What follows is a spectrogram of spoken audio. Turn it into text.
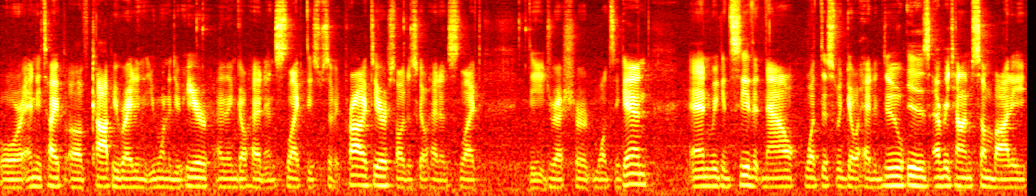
or any type of copywriting that you want to do here, and then go ahead and select the specific product here. So I'll just go ahead and select the dress shirt once again. And we can see that now what this would go ahead and do is every time somebody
